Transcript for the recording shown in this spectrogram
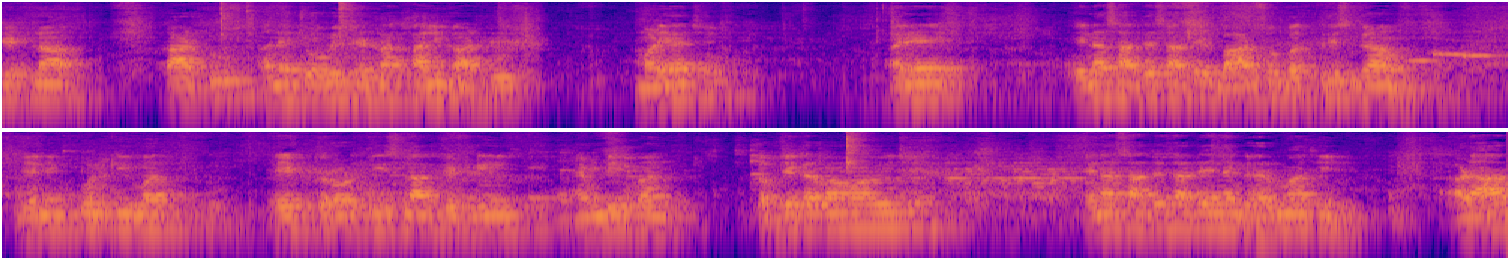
જેટલા કારતૂસ અને ચોવીસ જેટલા ખાલી કારતૂસ મળ્યા છે. અને એના સાથે સાથે બારસો બત્રીસ ગ્રામ જેની કુલ કિંમત એક કરોડ ત્રીસ લાખ જેટલી એમડી પણ કબજે કરવામાં આવી છે. એના સાથે સાથે એને ઘરમાંથી અઢાર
